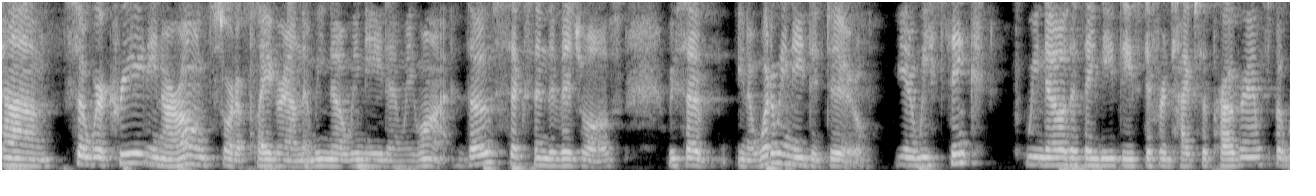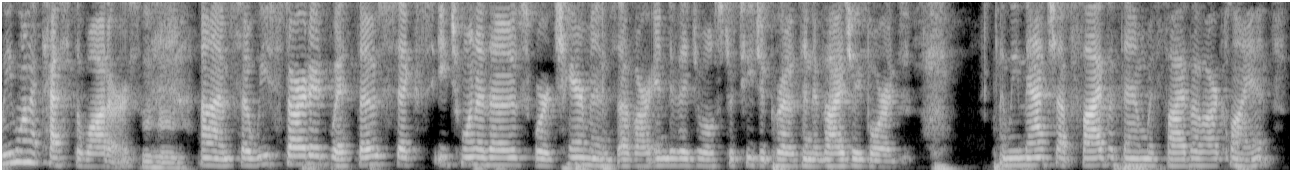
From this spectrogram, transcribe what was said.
Um, so we're creating our own sort of playground that we know we need and we want. Those six individuals, we said, you know, what do we need to do? You know, we think we know that they need these different types of programs, but we want to test the waters. Um, so we started with those six. Each one of those were chairmans of our individual strategic growth and advisory boards. And we match up five of them with five of our clients,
